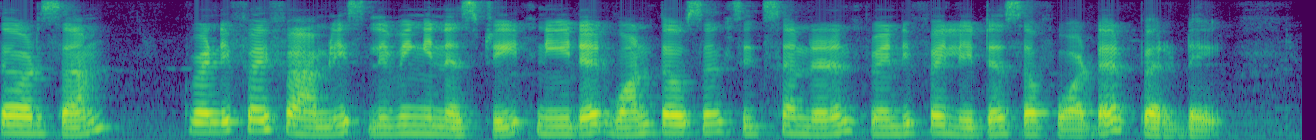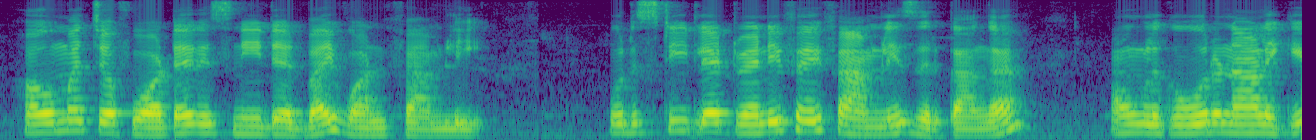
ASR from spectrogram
third sum, 25 families living in a street needed 1625 liters of water per day. How much of water is needed by one family? ஒரு ஸ்ட்ரீட்டில் டுவெண்ட்டி ஃபைவ் ஃபேமிலிஸ் இருக்காங்க. அவங்களுக்கு ஒரு நாளைக்கு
